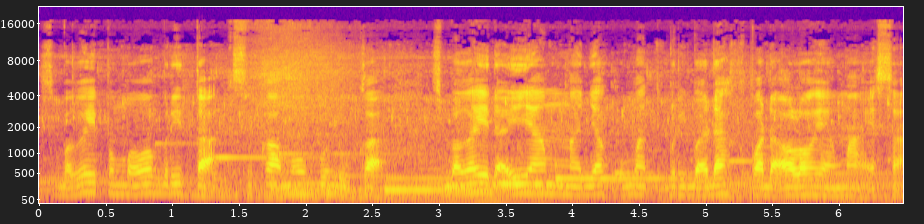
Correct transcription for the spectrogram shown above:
sebagai pembawa berita suka maupun duka sebagai dai yang mengajak umat beribadah kepada Allah yang Maha Esa.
